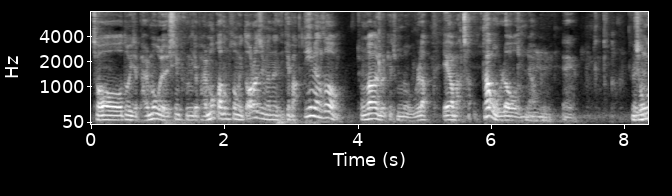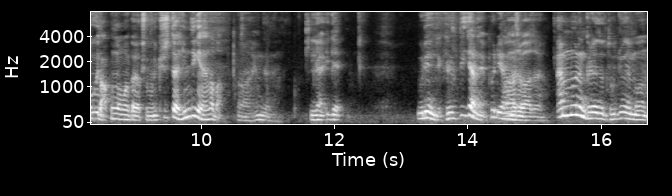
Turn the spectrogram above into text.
저도 이제 발목을 열심히 푸는 게 발목 가동성이 떨어지면은 이렇게 막 뛰면서 정강이로 이렇게 좀더 올라 얘가 막 차- 타고 올라오거든요. 음. 예. 정강이 아픈 거 보니까 역시 우리 큐시트가 힘들긴 했나 봐. 아 힘들어 이게 이게 우리는 이제 계속 뛰잖아요 free 하면 맞아요. 안무는 그래도 도중에 뭐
